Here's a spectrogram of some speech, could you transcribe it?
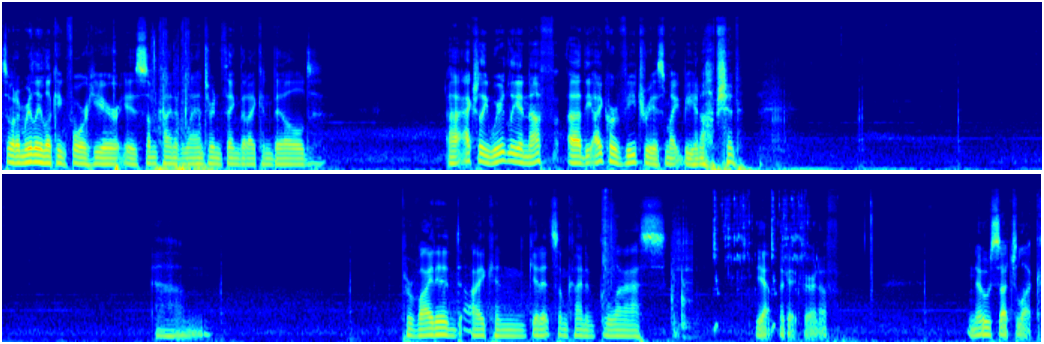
So what I'm really looking for here is some kind of lantern thing that I can build. Uh, actually, weirdly enough, uh, the Ichor Vitreous might be an option. um, provided I can get it some kind of glass. Yeah, okay, fair enough. No such luck.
